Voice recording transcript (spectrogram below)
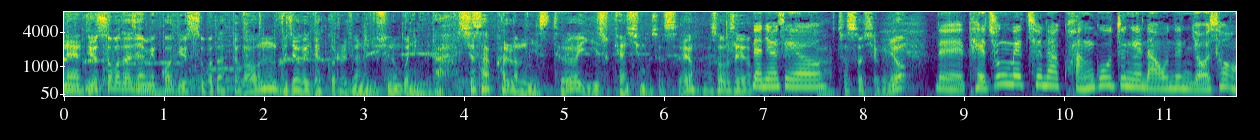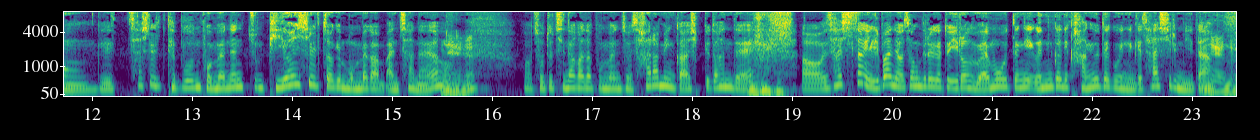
네, 뉴스보다 재밌고 뉴스보다 뜨거운 무적의 댓글을 전해주시는 분입니다. 시사 칼럼니스트 이숙현 씨 모셨어요. 어서 오세요. 네, 안녕하세요. 아, 첫 소식은요. 네, 대중매체나 광고 등에 나오는 여성, 그 사실 대부분 보면은 좀 비현실적인 몸매가 많잖아요. 네. 어, 저도 지나가다 보면 저 사람인가 싶기도 한데 어, 사실상 일반 여성들에게도 이런 외모 등이 은근히 강요되고 있는 게 사실입니다. 네, 네.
